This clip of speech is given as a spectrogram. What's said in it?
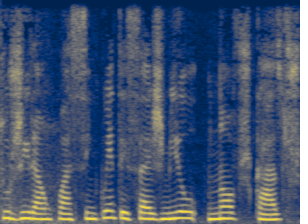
surgirão quase 56 mil novos casos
